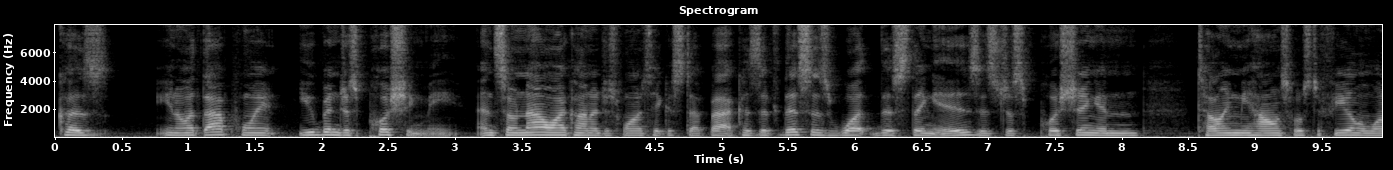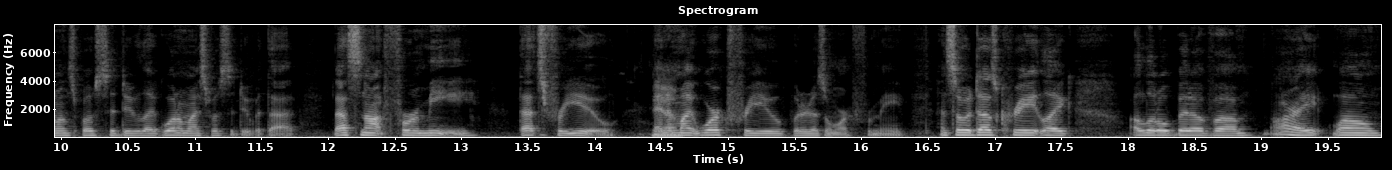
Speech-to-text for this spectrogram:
because you know at that point you've been just pushing me and so now i kind of just want to take a step back because if this is what this thing is it's just pushing and telling me how i'm supposed to feel and what i'm supposed to do like what am i supposed to do with that that's not for me that's for you and Yeah. it might work for you but it doesn't work for me and so it does create like a little bit of um all right well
